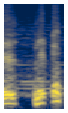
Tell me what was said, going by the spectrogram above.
Ha ha ha!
